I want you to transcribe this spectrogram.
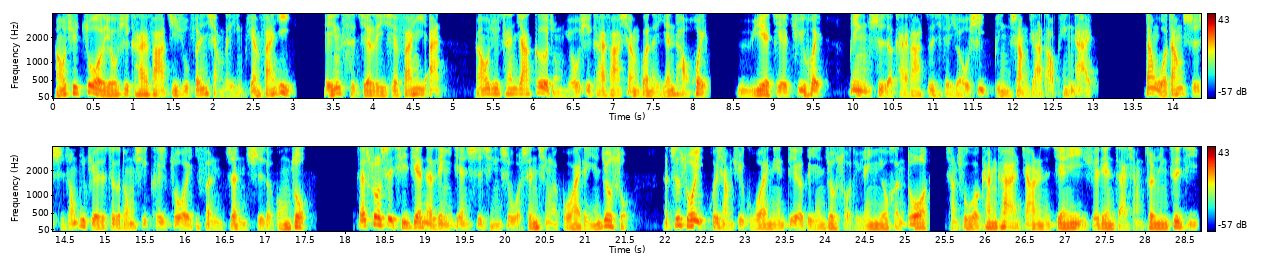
然后去做了游戏开发技术分享的影片翻译，也因此接了一些翻译案。然后去参加各种游戏开发相关的研讨会与业界聚会，并试着开发自己的游戏，并上架到平台。但我当时始终不觉得这个东西可以作为一份正式的工作。在硕士期间的另一件事情是我申请了国外的研究所。那之所以会想去国外念第二个研究所的原因有很多，想出国看看，家人的建议，学电仔，想证明自己，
